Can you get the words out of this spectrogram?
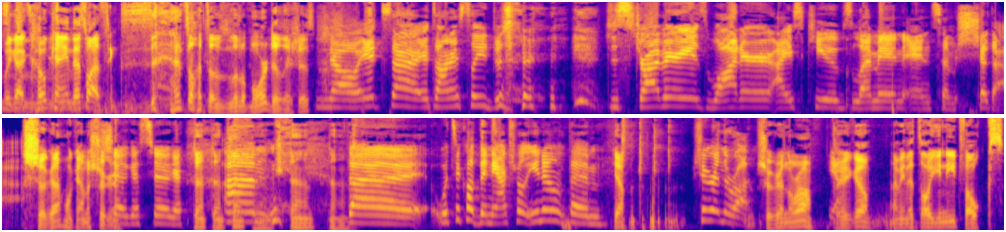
We got cocaine. That's why it's ex- that's why it's a little more delicious. No, it's uh, it's honestly just just strawberries, water, ice cubes, lemon, and some sugar. Sugar? What kind of sugar? Sugar, sugar. Dun, dun, dun, Um, dun, dun, dun. The what's it called? The natural, you know, the Yeah, sugar in the raw. sugar in the raw. Yeah. There you go. I mean, that's all you need, folks.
